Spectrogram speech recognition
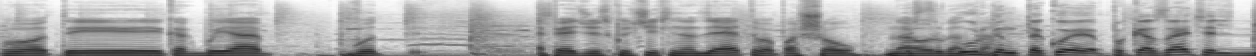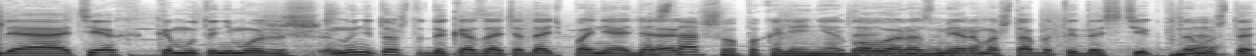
Вот, и как бы я вот опять же, исключительно для этого пошел на Ургант. Ургант такой показатель для тех, кому ты не можешь, ну не то что доказать, а дать понять, Для да? старшего поколения, Какого да. Какого размера, думаю, масштаба ты достиг. Потому да. что,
